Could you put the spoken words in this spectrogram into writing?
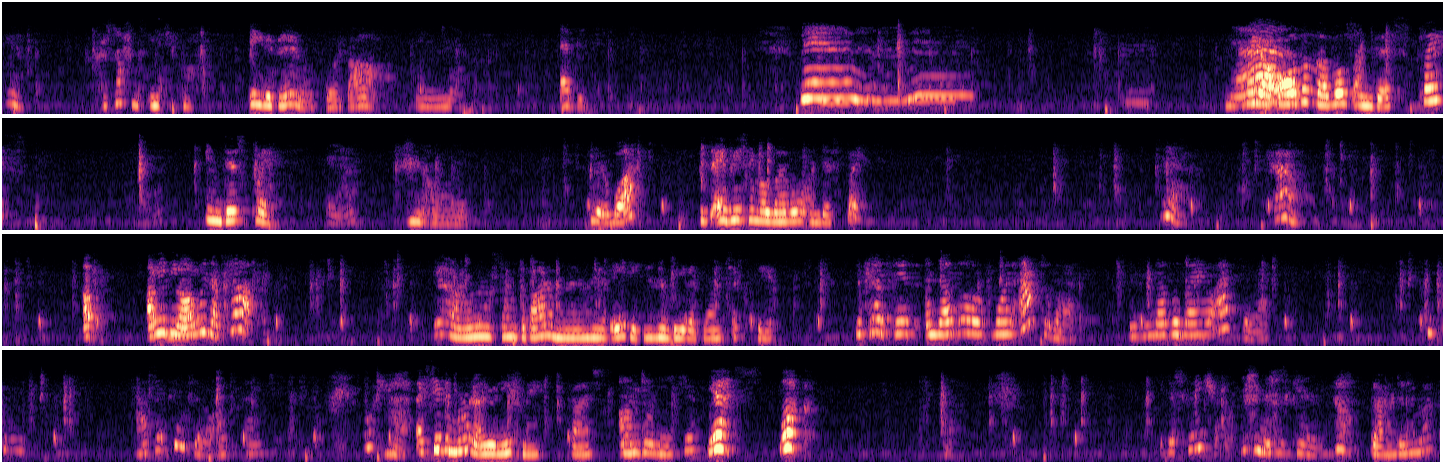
Because nothing's easy for baby or Bob. No. Mm, Everything. No. Wait, are all the levels on this place? In this place? Yeah. No. Wait, what? Is every single level on this place? Yeah. How? Up and up top. Yeah, I'm almost on the bottom and then only have 80. Then it'll be like 160. Because there's another one after that. There's another layer after that. Mm-hmm. How's it feel? I'm, I'm. Okay. I see the moon underneath me, guys. Underneath you. Yes! Look! Take a screenshot. this is Ken. That one doesn't work.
